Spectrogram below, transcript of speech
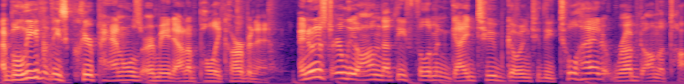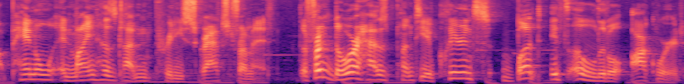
I believe that these clear panels are made out of polycarbonate. I noticed early on that the filament guide tube going to the toolhead rubbed on the top panel and mine has gotten pretty scratched from it. The front door has plenty of clearance, but it's a little awkward.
